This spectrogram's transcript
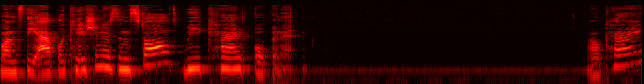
Once the application is installed, we can open it. Okay.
